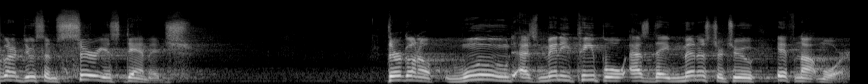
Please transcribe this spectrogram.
going to do some serious damage. They're going to wound as many people as they minister to, if not more,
